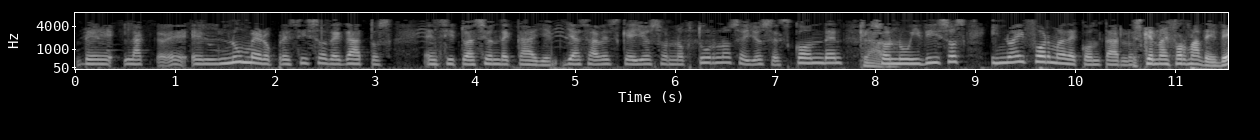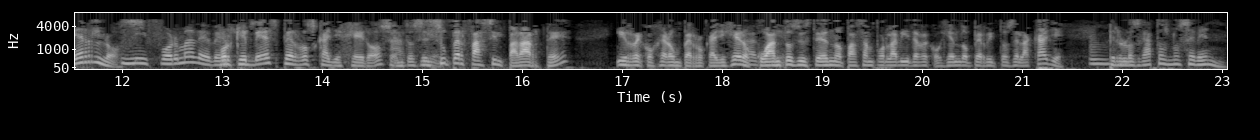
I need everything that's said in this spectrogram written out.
de la, eh, el número preciso de gatos en situación de calle. Ya sabes que ellos son nocturnos, ellos se esconden, Claro. son huidizos y no hay forma de contarlos. Es que no hay forma de verlos. Ni forma de ver. Porque ves perros callejeros, entonces Así es. súper fácil pararte y recoger a un perro callejero. Así ¿Cuántos de ustedes no pasan por la vida recogiendo perritos de la calle? Pero los gatos no se ven.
